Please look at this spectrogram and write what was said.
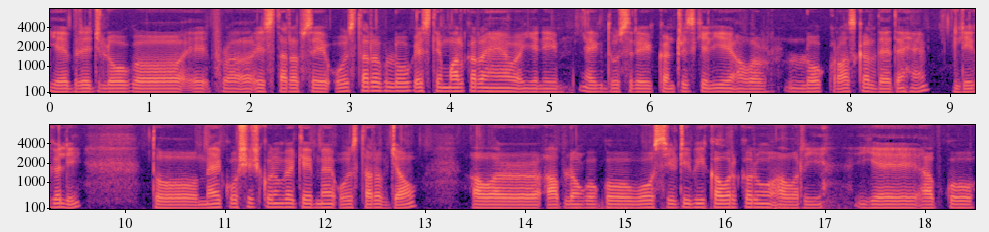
ये ब्रिज लोग इस तरफ़ से उस तरफ़ लोग इस्तेमाल कर रहे हैं, यानी एक दूसरे कंट्रीज़ के लिए और लोग क्रॉस कर देते हैं लीगली तो मैं कोशिश करूँगा कि मैं उस तरफ़ जाऊँ और आप लोगों को वो सिटी भी कवर करूँ और ये आपको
